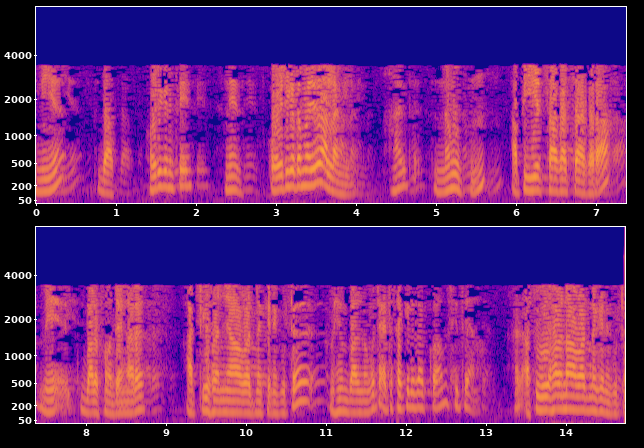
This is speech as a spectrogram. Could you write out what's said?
නිය දත්. ඔය ටිකනේ පේන්නේ. නේද? ඔය ටික තමයි ඔය අල්ලන් ඉන්නේ හරිද? නමුත් අපි ඊයේ සාකච්ඡා කරා මේ බලපුවා දැන් අර අට්ටික සංඥාව වඩන කෙනෙකුට මෙහෙම බලනකොට ඇට සැකිල දක්වාම සිත යනවා. අසුභ භාවනා වඩන කෙනෙකුට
